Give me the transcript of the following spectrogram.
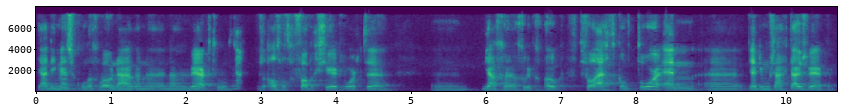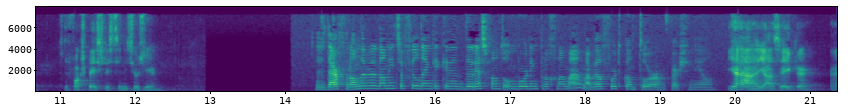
ja, die mensen konden gewoon naar hun, naar hun werk toe. Ja. Dus alles wat gefabriceerd wordt, ja, gelukkig ook. Dus vooral eigenlijk het kantoor en ja, die moesten eigenlijk thuis werken. Dus de vakspecialisten niet zozeer. Dus daar veranderde dan niet zoveel, denk ik, in de rest van het onboardingprogramma, maar wel voor het kantoorpersoneel. Ja, ja zeker. Uh,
